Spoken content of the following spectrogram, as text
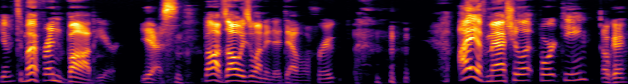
Give it to my friend Bob here. Yes. Bob's always wanted a devil fruit. I have Mashle at 14. okay.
